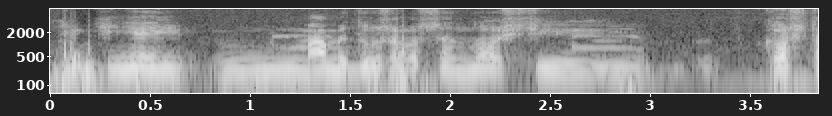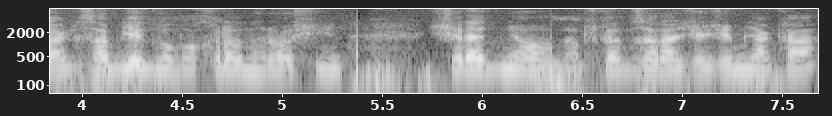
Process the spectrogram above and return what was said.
Dzięki niej mm, mamy duże oszczędności kosztach zabiegów ochrony roślin. Średnio na przykład w zarazie ziemniaka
